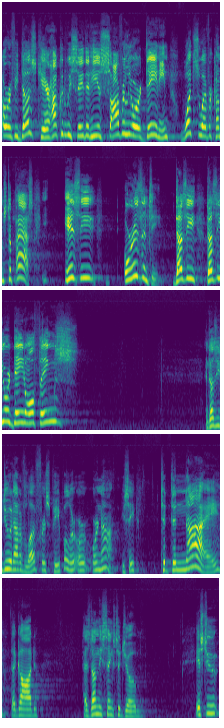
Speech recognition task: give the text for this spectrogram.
or if he does care, how could we say that he is sovereignly ordaining whatsoever comes to pass? Is he or isn't he? Does he, does he ordain all things? And does he do it out of love for his people or, or, or not? You see, to deny that God has done these things to Job is to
